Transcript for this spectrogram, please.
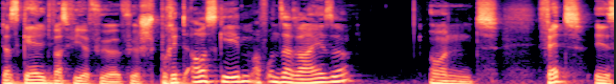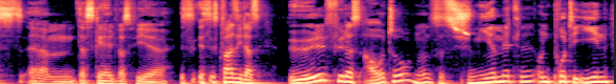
das Geld, was wir für, für Sprit ausgeben auf unserer Reise. Und Fett ist ähm, das Geld, was wir. Es, es ist quasi das Öl für das Auto, ne, das ist Schmiermittel und Protein,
